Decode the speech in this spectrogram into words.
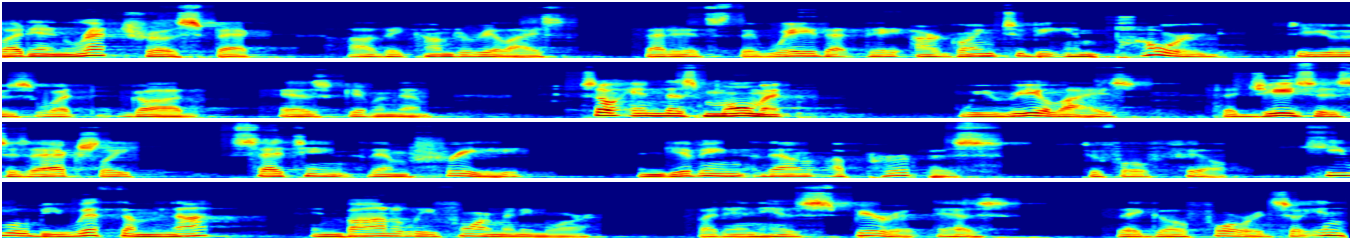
But in retrospect, uh, they come to realize that it's the way that they are going to be empowered to use what God has given them. So in this moment, we realize that Jesus is actually setting them free and giving them a purpose to fulfill. He will be with them not in bodily form anymore, but in his spirit as they go forward. So in,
